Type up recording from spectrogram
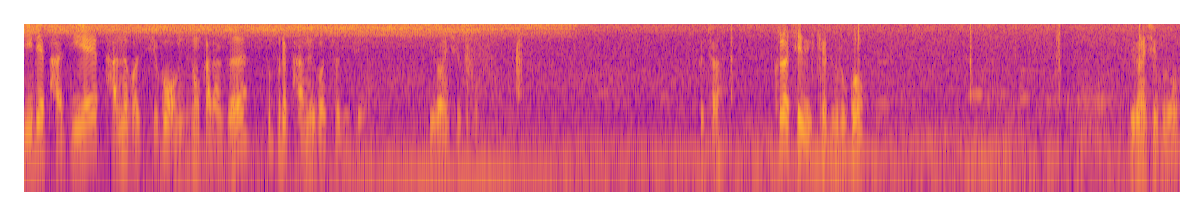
릴의 바디에 반을 걸치고 엄지손가락을 숯불에 반을 걸쳐주세요. 이런 식으로. 그쵸? 클러치 이렇게 누르고 이런 식으로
